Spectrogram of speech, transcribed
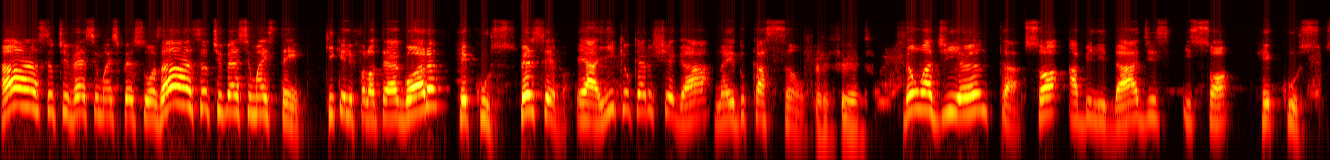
Ah, se eu tivesse mais pessoas. Ah, se eu tivesse mais tempo. O que, que ele falou até agora? Recurso. Perceba, é aí que eu quero chegar na educação. Perfeito. Não adianta só habilidades e só recursos.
